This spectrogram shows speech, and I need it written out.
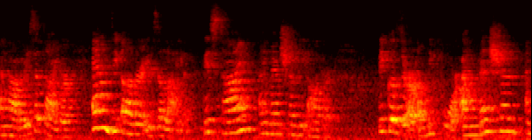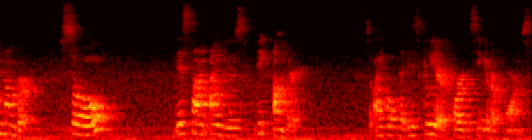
another is a tiger, and the other is a lion. This time, I mentioned the other. Because there are only four, I mentioned a number. So, this time I use the other. So I hope that is clear for the singular forms.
